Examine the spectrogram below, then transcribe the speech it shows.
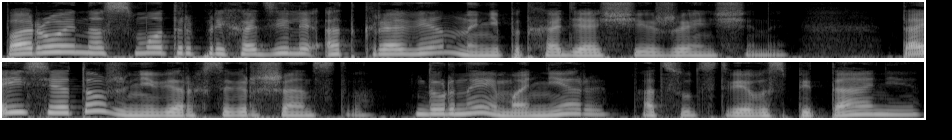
Порой на смотр приходили откровенно неподходящие женщины. Таисия тоже не верх совершенства. Дурные манеры, отсутствие воспитания,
